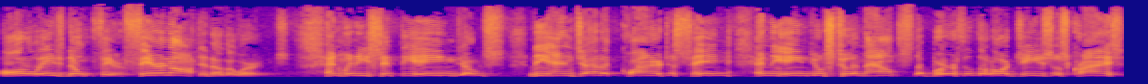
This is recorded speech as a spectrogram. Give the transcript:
always don't fear. Fear not, in other words. And when he sent the angels, the angelic choir to sing, and the angels to announce the birth of the Lord Jesus Christ,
